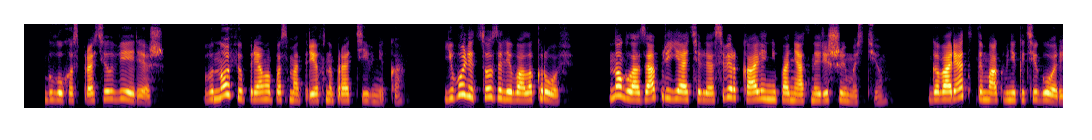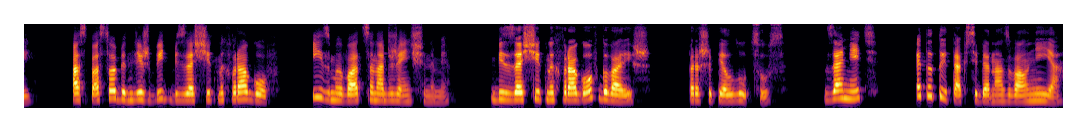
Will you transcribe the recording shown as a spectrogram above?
— глухо спросил Вереш, вновь упрямо посмотрев на противника. Его лицо заливало кровь но глаза приятеля сверкали непонятной решимостью. Говорят, ты маг вне категорий, а способен лишь бить беззащитных врагов и измываться над женщинами. Беззащитных врагов, говоришь? — прошипел Луциус. «Заметь, это ты так себя назвал, не я.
